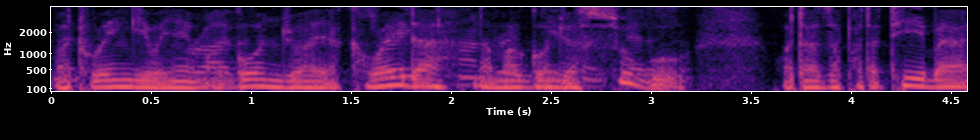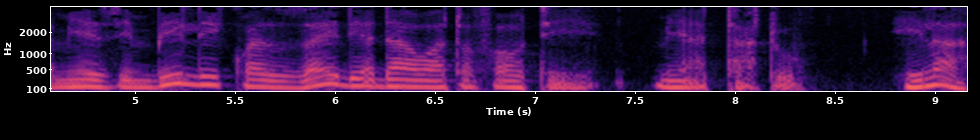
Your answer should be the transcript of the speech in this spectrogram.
watu wengi wenye magonjwa ya kawaida na magonjwa sugu wataweza pata tiba ya miezi mbili kwa zaidi ya dawa tofauti mia tatu. Ila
